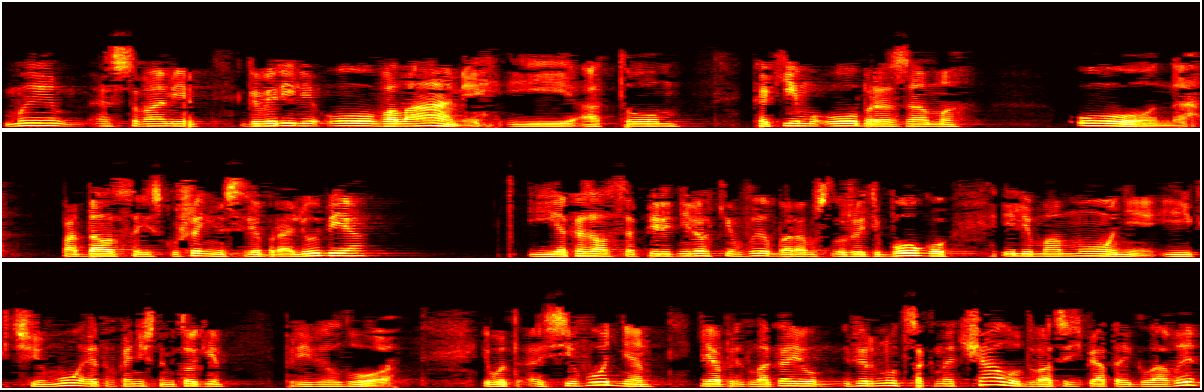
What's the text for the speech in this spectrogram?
мы с вами говорили о Валааме и о том, каким образом он поддался искушению сребролюбия и оказался перед нелегким выбором служить Богу или Мамоне, и к чему это в конечном итоге привело. И вот сегодня я предлагаю вернуться к началу 25 главы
